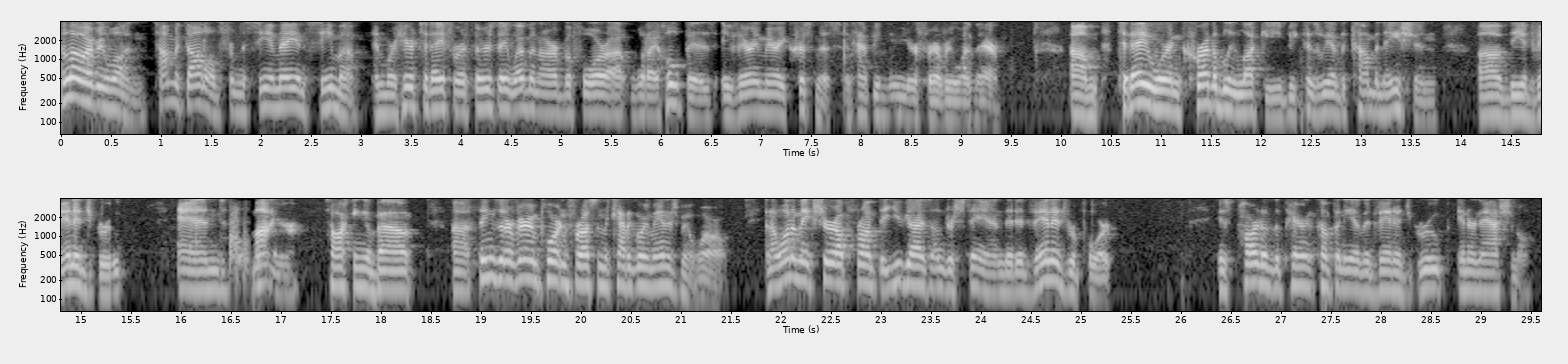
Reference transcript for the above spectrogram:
Hello, everyone. Tom McDonald from the CMA and SEMA, and we're here today for a Thursday webinar before uh, what I hope is a very Merry Christmas and Happy New Year for everyone there. Um, today, we're incredibly lucky because we have the combination of the Advantage Group and Meijer talking about uh, things that are very important for us in the category management world. And I want to make sure up front that you guys understand that Advantage Report is part of the parent company of Advantage Group International.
